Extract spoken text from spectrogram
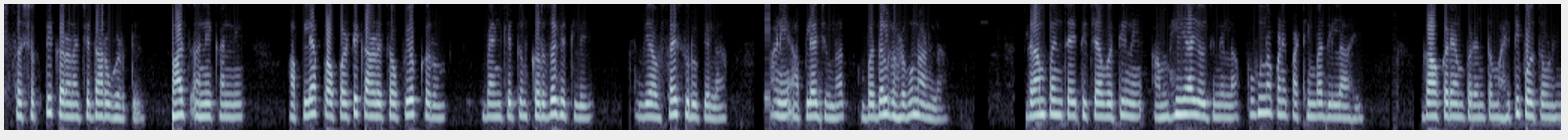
सशक्तीकरणाचे दार उघडते. आज अनेकांनी आपल्या प्रॉपर्टी कार्डाचा उपयोग करून बँकेतून कर्ज घेतले व्यवसाय सुरू केला आणि आपल्या जीवनात बदल घडवून आणला. ग्रामपंचायतीच्या वतीने आम्ही या योजनेला पूर्णपणे पाठिंबा दिला आहे. गावकऱ्यांपर्यंत माहिती पोहोचवणे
